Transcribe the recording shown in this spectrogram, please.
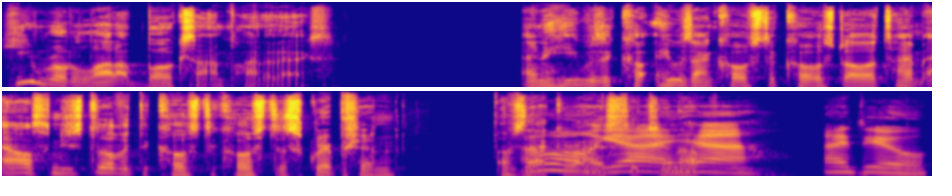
he wrote a lot of books on Planet X, and he was a co- he was on Coast to Coast all the time. Allison, you still have like the Coast to Coast description of Zecharia oh yeah, Sitchin up? yeah, I do.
